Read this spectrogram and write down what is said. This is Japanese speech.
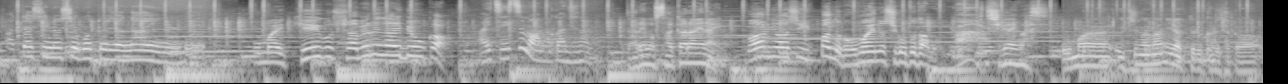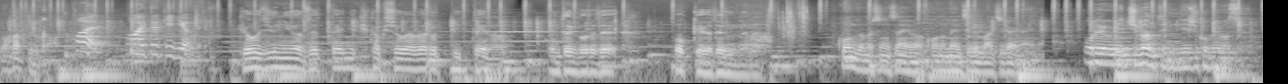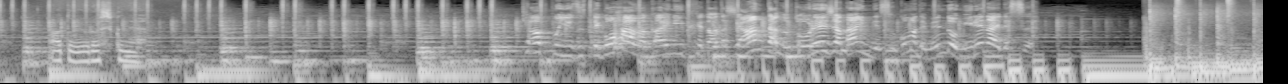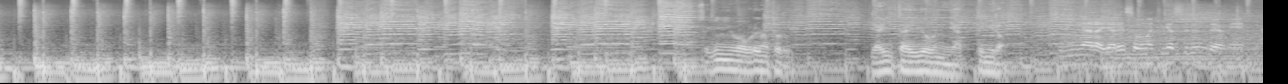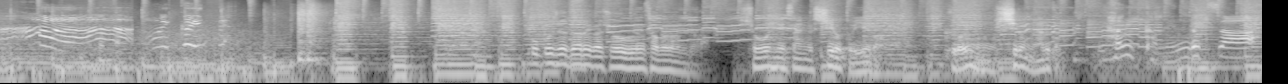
私の仕事じゃないんでお前敬語喋れない病か？あいついつもあんな感じなの？誰も逆らえないの。周りの足引っ張んのがお前の仕事だもん。な違います。お前うちが何やってる会社か分かってるか？はい。ホワイト企業です。今日中には絶対に企画書が上がるって言ったよな。本当にこれで OK が出るんだな。今度の審査員はこのメンツで間違いない。ね俺を一番手にねじ込めます。あとよろしくね100歩譲ってご飯は買いに行くけど私あんたの奴隷じゃないんです。そこまで面倒見れないです。責任は俺が取る。やりたいようにやってみろ。君ならやれそうな気がするんだよね。ああもう一回言って。ここじゃ誰が将軍様なんだ？翔平さんが白といえば黒いものも白になるから。なんかめんどくさ。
